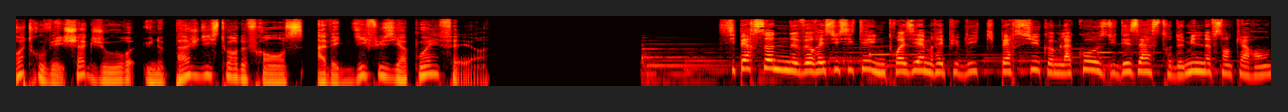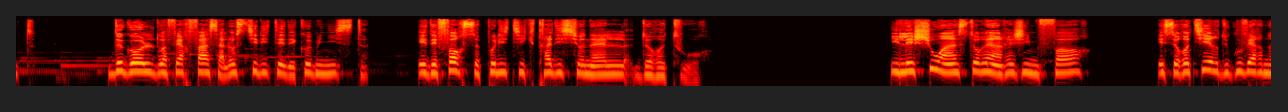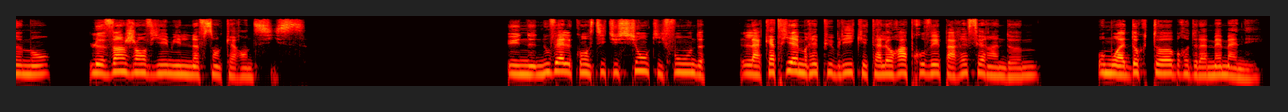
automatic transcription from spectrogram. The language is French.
Retrouvez chaque jour une page d'histoire de France avec diffusia.fr. Si personne ne veut ressusciter une troisième république perçue comme la cause du désastre de 1940, De Gaulle doit faire face à l'hostilité des communistes et des forces politiques traditionnelles de retour. Il échoue à instaurer un régime fort et se retire du gouvernement le 20 janvier 1946. Une nouvelle constitution qui fonde la quatrième république est alors approuvée par référendum au mois d'octobre de la même année.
